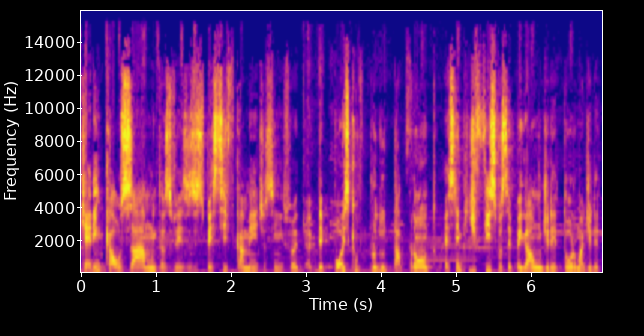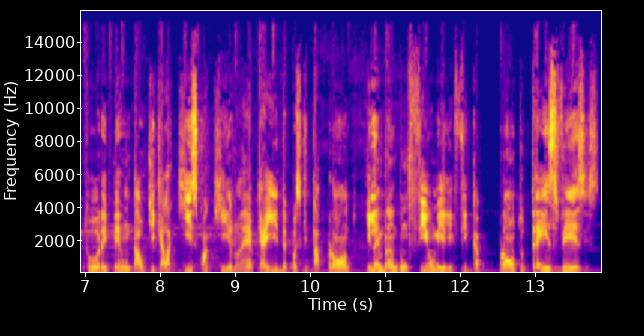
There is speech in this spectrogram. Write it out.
querem causar muitas vezes, especificamente, assim. Depois que o produto tá pronto, é sempre difícil você pegar um diretor, uma diretora e perguntar o que, que ela quis com aquilo, né? Porque aí, depois que tá pronto... E lembrando, um filme, ele fica pronto três vezes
